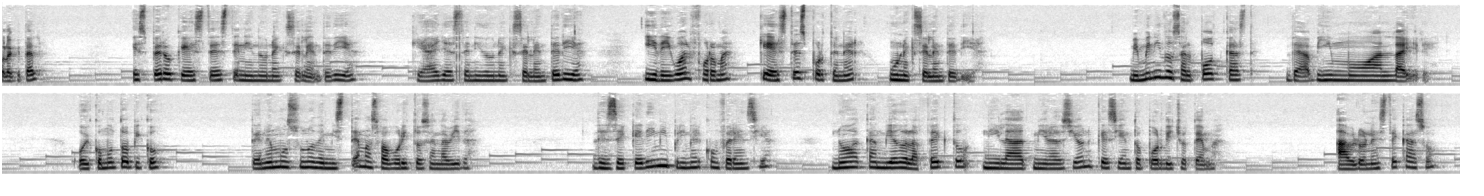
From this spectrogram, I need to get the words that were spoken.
Hola, ¿qué tal? Espero que estés teniendo un excelente día, que hayas tenido un excelente día y de igual forma que estés por tener un excelente día. Bienvenidos al podcast de Abimo al aire. Hoy como tópico tenemos uno de mis temas favoritos en la vida. Desde que di mi primer conferencia, no ha cambiado el afecto ni la admiración que siento por dicho tema. Hablo en este caso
